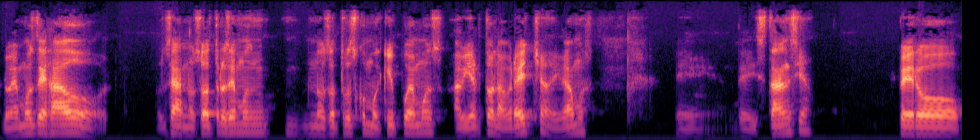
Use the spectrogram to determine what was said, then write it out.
lo hemos dejado, o sea, nosotros hemos, nosotros como equipo hemos abierto la brecha, digamos, eh, de distancia, pero,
